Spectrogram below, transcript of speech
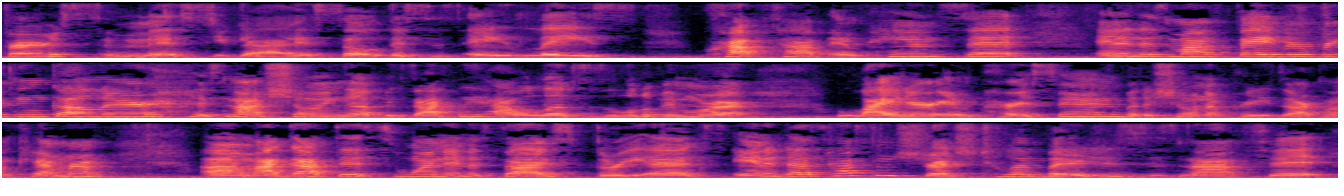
first miss, you guys. So this is a lace crop top and pants set. And it is my favorite freaking color. It's not showing up exactly how it looks. It's a little bit more lighter in person, but it's showing up pretty dark on camera. Um, I got this one in a size 3X, and it does have some stretch to it, but it just does not fit.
